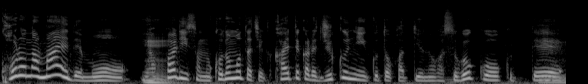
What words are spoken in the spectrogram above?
コロナ前でもやっぱりその子どもたちが帰ってから塾に行くとかっていうのがすごく多くって、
